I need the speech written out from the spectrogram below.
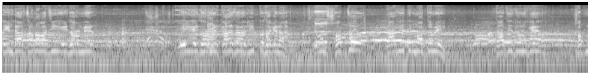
টেন্ডার চাঁদাবাজি, এই ধরনের, এই এই ধরনের কাজে যারা লিপ্ত থাকে না, এবং স্বচ্ছ রাজনীতির মাধ্যমে জাতির জনকে স্বপ্ন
